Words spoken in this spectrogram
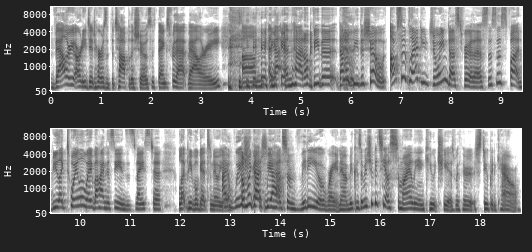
Valerie already did hers at the top of the show, so thanks for that, Valerie. Um, and that and that'll be the that'll be the show. I'm so glad you joined us for this. This is fun. You like toil away behind the scenes. It's nice to let people get to know you. I wish Oh my gosh, that we yeah. had some video right now because I wish you could see how smiley and cute she is with her stupid cow.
